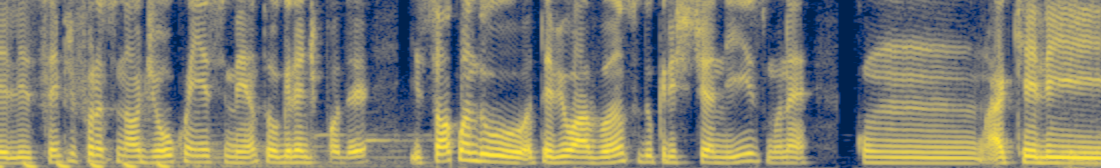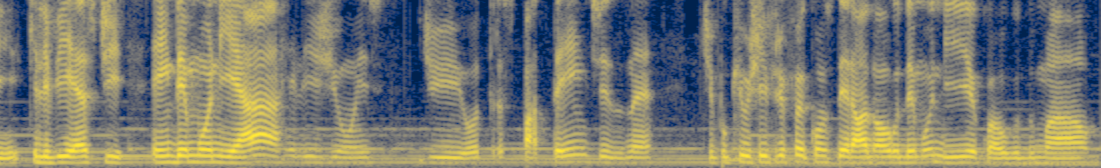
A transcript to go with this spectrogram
Eles sempre foram sinal de ou conhecimento ou grande poder. E só quando teve o avanço do cristianismo, né, com aquele, aquele viés de endemoniar religiões de outras patentes, né, tipo que o chifre foi considerado algo demoníaco, algo do mal.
